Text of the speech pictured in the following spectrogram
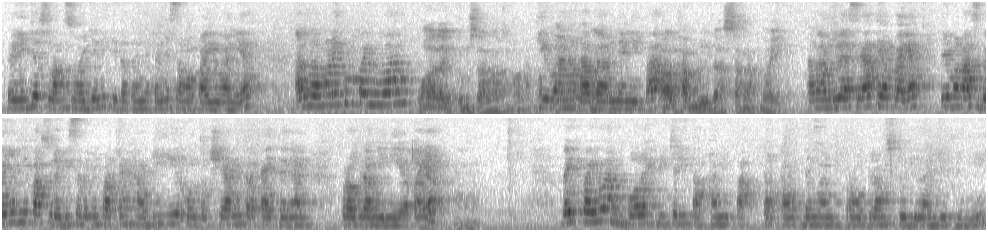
Rangers langsung aja nih kita tanya-tanya sama Pak Iwan ya. Assalamualaikum Pak Iwan. Waalaikumsalam warahmatullahi Gimana kabarnya nih Pak? Alhamdulillah sangat baik. Alhamdulillah sehat ya Pak ya. Terima kasih banyak nih Pak sudah bisa menyempatkan hadir untuk sharing terkait dengan program ini ya Pak ya. Hmm. Baik Pak Iwan, boleh diceritakan nih Pak terkait dengan program studi lanjut ini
